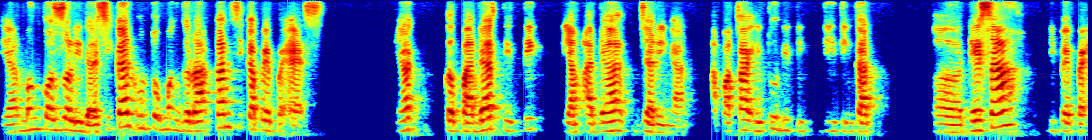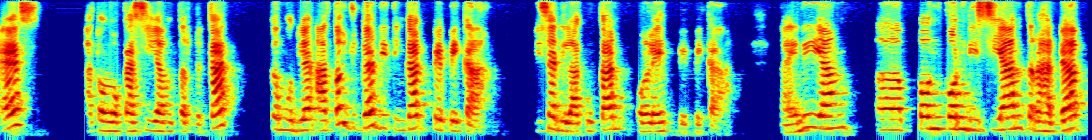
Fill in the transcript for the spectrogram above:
ya, mengkonsolidasikan untuk menggerakkan si KPPS ya kepada titik yang ada jaringan. Apakah itu di, di tingkat e, desa di PPS atau lokasi yang terdekat, kemudian atau juga di tingkat PPK bisa dilakukan oleh PPK. Nah ini yang e, pengkondisian terhadap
